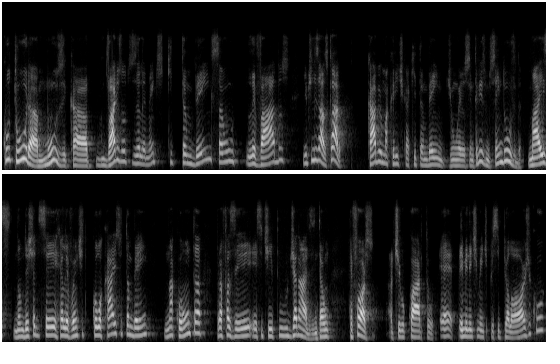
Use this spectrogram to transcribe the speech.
cultura, música, vários outros elementos que também são levados e utilizados. Claro, cabe uma crítica aqui também de um eurocentrismo, sem dúvida, mas não deixa de ser relevante colocar isso também na conta para fazer esse tipo de análise. Então, reforço, artigo 4 é eminentemente principiológico,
